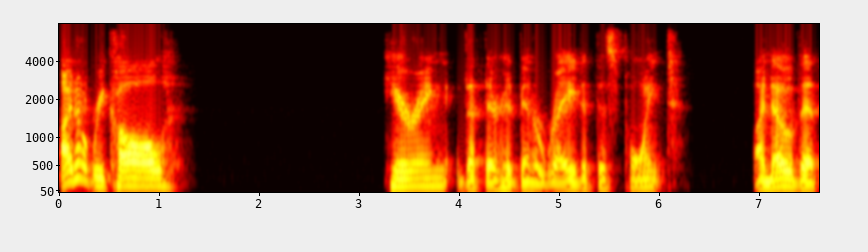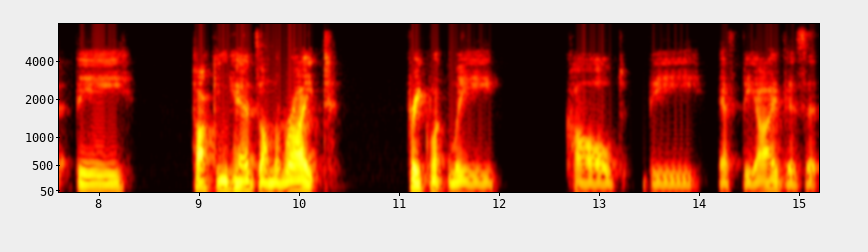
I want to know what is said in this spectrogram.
I don't recall hearing that there had been a raid at this point. I know that the talking heads on the right frequently called the FBI visit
